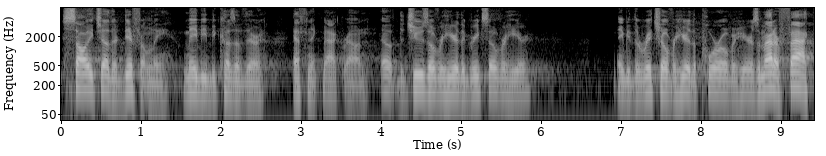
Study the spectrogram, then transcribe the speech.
saw each other differently, maybe because of their ethnic background. Oh, the Jews over here, the Greeks over here, maybe the rich over here, the poor over here. As a matter of fact,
